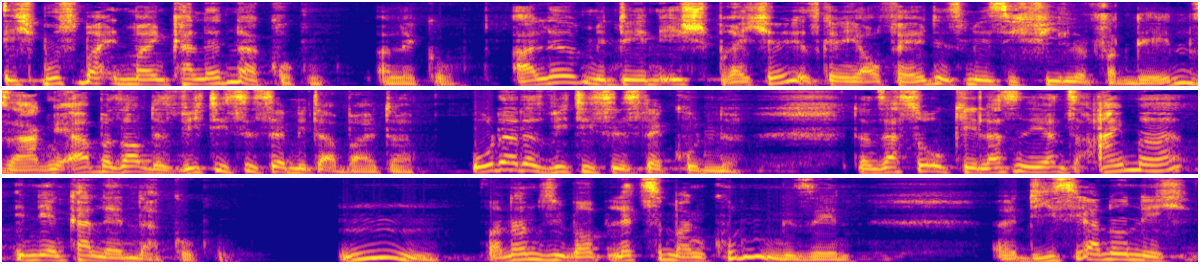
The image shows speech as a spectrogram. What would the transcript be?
ich muss mal in meinen Kalender gucken, Aleko. Alle, mit denen ich spreche, jetzt kenne ich auch verhältnismäßig viele von denen, sagen, ja, pass auf, das Wichtigste ist der Mitarbeiter. Oder das Wichtigste ist der Kunde. Dann sagst du, okay, lassen Sie uns einmal in Ihren Kalender gucken. Hm, wann haben Sie überhaupt letzte Mal einen Kunden gesehen? Äh, dies Jahr noch nicht.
